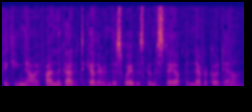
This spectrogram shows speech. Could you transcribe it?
thinking, now I finally got it together and this wave is going to stay up and never go down.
